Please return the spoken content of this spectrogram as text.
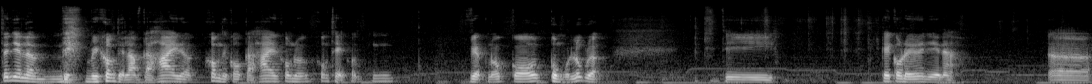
Tất nhiên là mình, mình không thể làm cả hai được không thể có cả hai không được không thể có việc nó có cùng một lúc được. Thì cái câu đấy là như thế nào? Uh,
